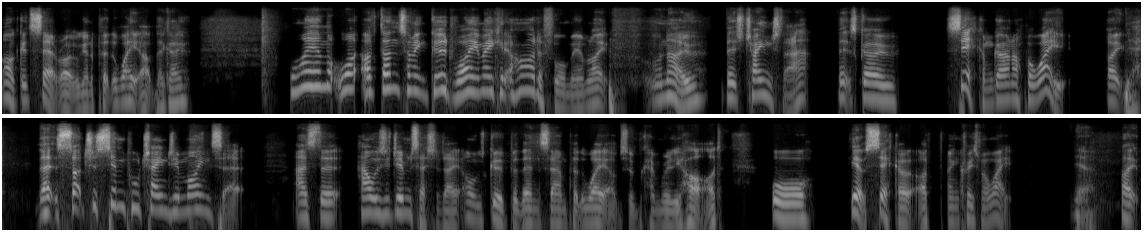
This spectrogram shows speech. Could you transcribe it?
oh good set right we're going to put the weight up. They go why am I what I've done something good. Why are you making it harder for me? I'm like, well, no, let's change that. Let's go sick. I'm going up a weight. Like yeah. that's such a simple change in mindset as to how was your gym session today? Oh, it was good, but then Sam put the weight up, so it became really hard. Or yeah, it was sick. I, I increased my weight. Yeah, like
